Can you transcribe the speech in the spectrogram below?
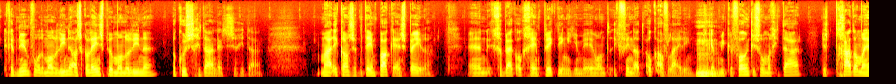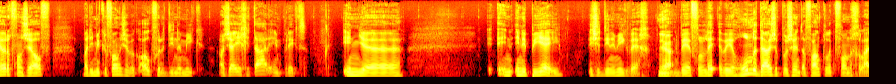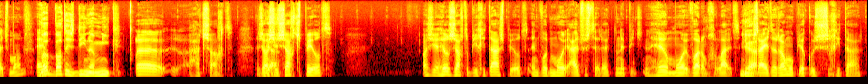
Ik heb nu bijvoorbeeld een mandoline. Als ik alleen speel, mandoline, akoestische gitaar en elektrische gitaar. Maar ik kan ze meteen pakken en spelen. En ik gebruik ook geen prikdingetje meer, want ik vind dat ook afleiding. Dus Hmm. ik heb microfoontjes voor mijn gitaar. Dus het gaat allemaal heel erg vanzelf. Maar die microfoontjes heb ik ook voor de dynamiek. Als jij je gitaar inprikt in je in, in de PA, is je dynamiek weg. Ja. Dan ben je, volle- ben je honderdduizend procent afhankelijk van de geluidsman. En Wat, wat is dynamiek? eh, hard zacht. Dus als Ja. je zacht speelt, als je heel zacht op je gitaar speelt en het wordt mooi uitversterkt, dan heb je een heel mooi warm geluid. Ja. Je te rammen op je akoestische gitaar,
